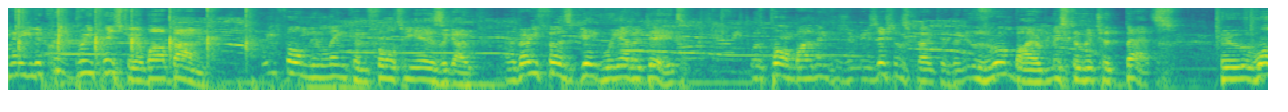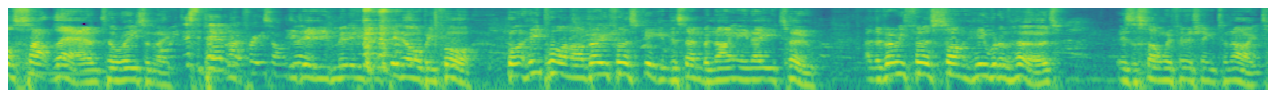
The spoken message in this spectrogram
I'm going to give a quick brief history of our band. We formed in Lincoln 40 years ago, and the very first gig we ever did was put on by the Lincolnshire Musicians Collective, and it was run by Mr. Richard Betts, who was sat there until recently. We disappeared like three songs He did, he, he did it all before. But he put on our very first gig in December 1982, and the very first song he would have heard is the song we're finishing tonight.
